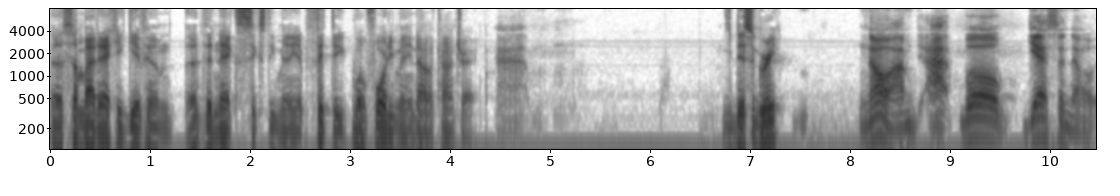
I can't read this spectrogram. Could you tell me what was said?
a somebody that could give him uh, the next 60 million 50 well 40 million dollar contract. Um, You disagree? No, I'm. I well, yes and no.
